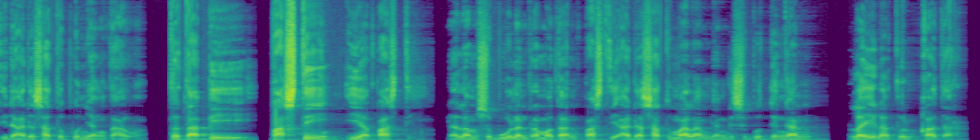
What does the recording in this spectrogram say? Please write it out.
tidak ada satupun yang tahu. Tetapi pasti, iya pasti. Dalam sebulan Ramadan pasti ada satu malam yang disebut dengan Lailatul Qadar,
